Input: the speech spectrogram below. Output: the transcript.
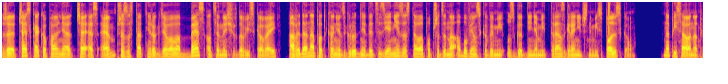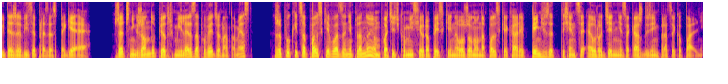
że czeska kopalnia CSM przez ostatni rok działała bez oceny środowiskowej, a wydana pod koniec grudnia decyzja nie została poprzedzona obowiązkowymi uzgodnieniami transgranicznymi z Polską. Napisała na Twitterze wiceprezes PGE. Rzecznik rządu Piotr Miller zapowiedział natomiast, że póki co polskie władze nie planują płacić Komisji Europejskiej nałożoną na Polskie kary 500 tysięcy euro dziennie za każdy dzień pracy kopalni.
